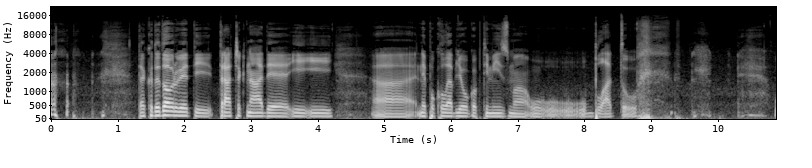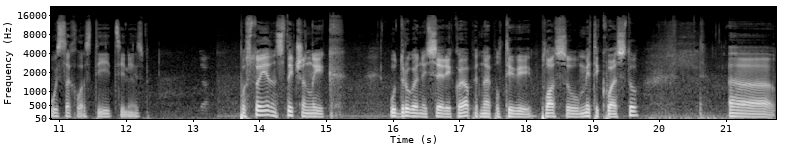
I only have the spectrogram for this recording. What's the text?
Tako da je dobro vidjeti tračak nade i, i a, nepokolebljivog optimizma u, u, u blatu usahlosti i cinizma. Postoji jedan sličan lik u drugoj seriji koja je opet na Apple TV Plus u Mythic Questu. Uh,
